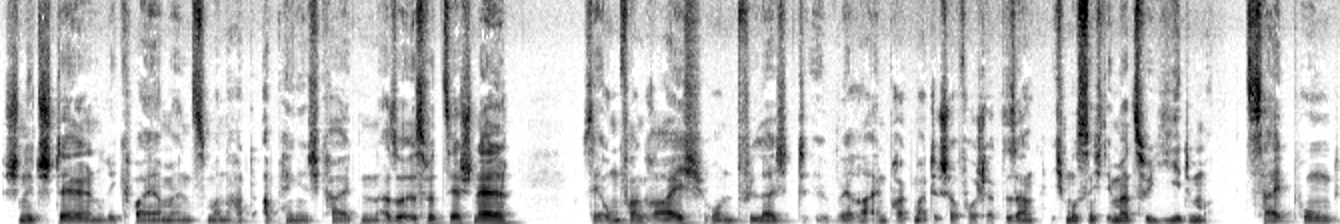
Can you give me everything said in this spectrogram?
Schnittstellen, Requirements, man hat Abhängigkeiten. Also es wird sehr schnell sehr umfangreich und vielleicht wäre ein pragmatischer Vorschlag zu sagen, ich muss nicht immer zu jedem Zeitpunkt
